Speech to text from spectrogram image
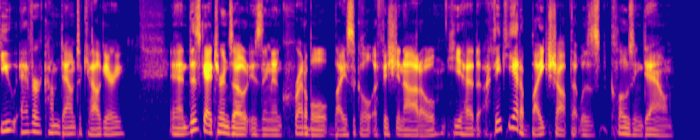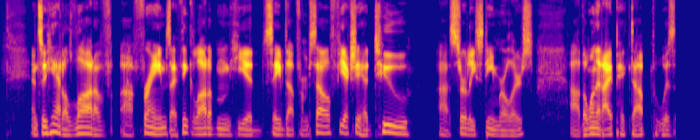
You ever come down to Calgary? And this guy turns out is an incredible bicycle aficionado. He had, I think he had a bike shop that was closing down. And so he had a lot of uh, frames. I think a lot of them he had saved up for himself. He actually had two uh, Surly steamrollers. Uh, the one that I picked up was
